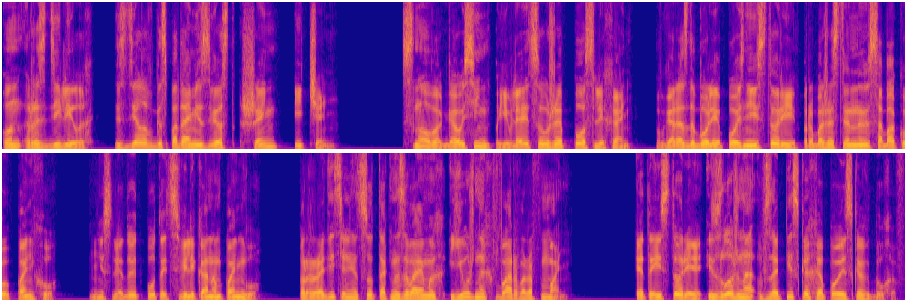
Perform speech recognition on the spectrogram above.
Он разделил их, сделав господами звезд Шень и Чень. Снова Гаусинь появляется уже после Хань, в гораздо более поздней истории про божественную собаку Паньху — не следует путать с великаном Паньгу, прародительницу так называемых южных варваров Мань. Эта история изложена в записках о поисках духов.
